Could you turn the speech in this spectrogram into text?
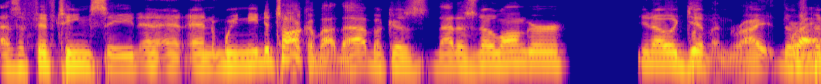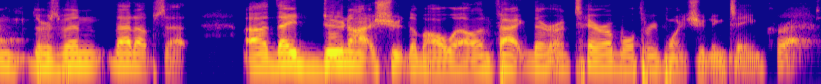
as a 15 seed, and, and, and we need to talk about that because that is no longer, you know, a given, right? There's right. been there's been that upset. Uh, they do not shoot the ball well. In fact, they're a terrible three point shooting team. Correct.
